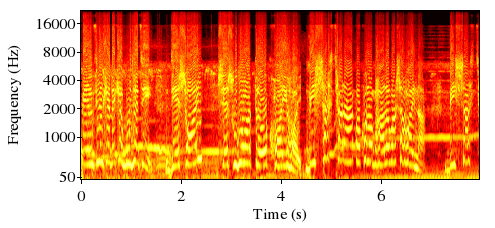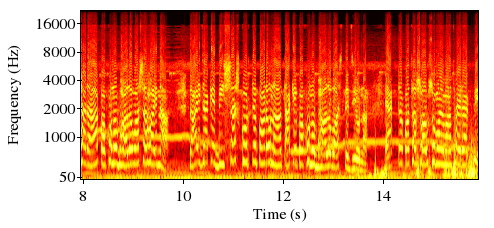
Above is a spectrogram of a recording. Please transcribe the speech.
পেন্সিলকে দেখে বুঝেছি, যে সয় সে শুধুমাত্র ক্ষয় হয়। বিশ্বাস ছাড়া কখনো ভালোবাসা হয় না। বিশ্বাস ছাড়া কখনো ভালোবাসা হয় না। তাই যাকে বিশ্বাস করতে পারো না, তাকে কখনো ভালোবাসতে যেও না। একটা কথা সব সময় মাথায় রাখবে,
